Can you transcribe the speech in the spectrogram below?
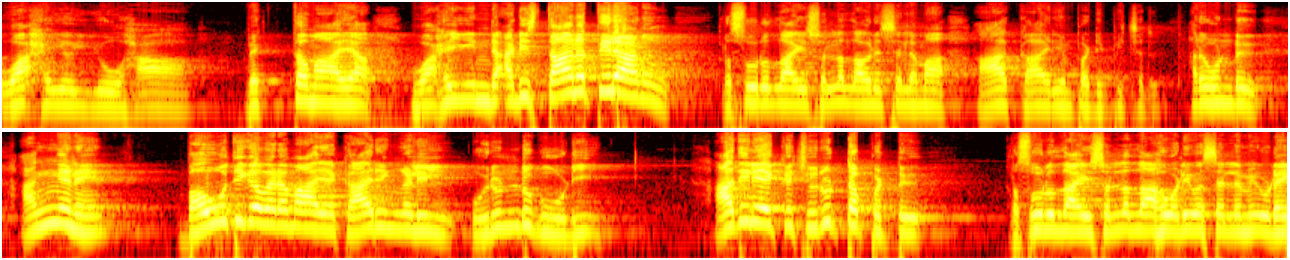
വഹയുയൂഹ വ്യക്തമായ വഹയിന്റെ അടിസ്ഥാനത്തിലാണ് റസൂറുല്ലാഹി സല്ലാ അലൈഹി വസല്ലമ ആ കാര്യം പഠിപ്പിച്ചത്. അതുകൊണ്ട് അങ്ങനെ ഭൗതികപരമായ കാര്യങ്ങളിൽ ഉരുണ്ടുകൂടി അതിലേക്ക് ചുരുട്ടപ്പെട്ട് റസൂലുല്ലാഹി സല്ലാഹു അലൈ വസല്ലമയുടെ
